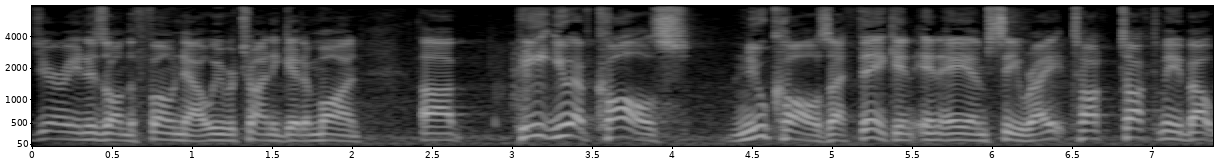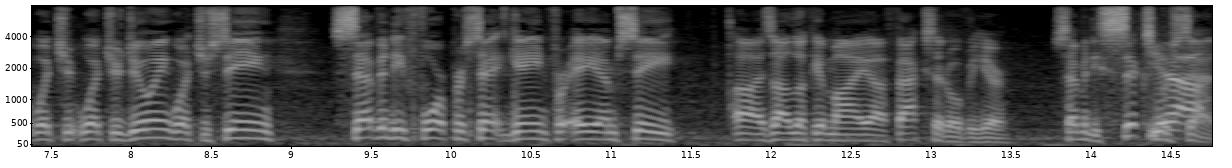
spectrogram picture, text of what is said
Jarian is on the phone now. We were trying to get him on. Uh, Pete, you have calls, new calls, I think, in, in AMC, right? Talk, talk to me about what, you, what you're doing, what you're seeing. 74% gain for AMC uh, as I look at my uh, FactSet over here. 76%. Yeah.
